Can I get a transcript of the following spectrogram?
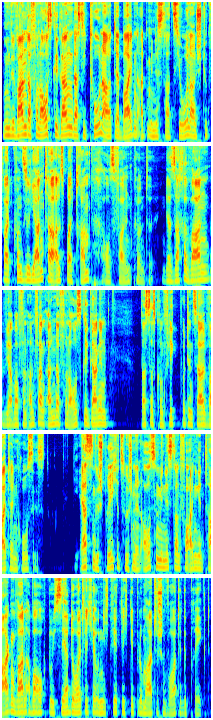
Nun, wir waren davon ausgegangen, dass die Tonart der beiden Administrationen ein Stück weit konsilianter als bei Trump ausfallen könnte. In der Sache waren wir aber von Anfang an davon ausgegangen, dass das Konfliktpotenzial weiterhin groß ist. Die ersten Gespräche zwischen den Außenministern vor einigen Tagen waren aber auch durch sehr deutliche und nicht wirklich diplomatische Worte geprägt.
